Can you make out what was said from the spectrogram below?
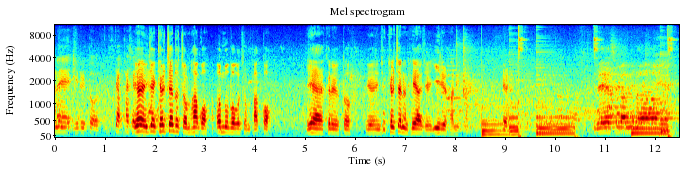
또 아내 일을 또 시작하셔야 예, 되냐? 이제 결제도 좀 하고 업무 보고 좀 받고 예, 그리고 또 예, 이제 결제는 해야지 일을 하니까. 예. 네, 수고합니다.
